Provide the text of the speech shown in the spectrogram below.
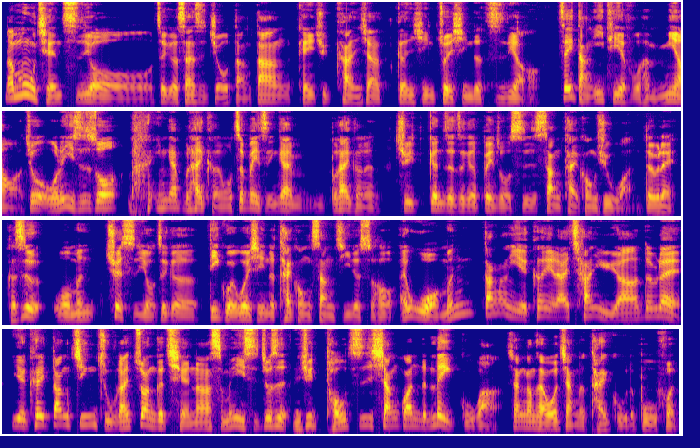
那目前持有这个三十九档，当然可以去看一下更新最新的资料。这一档 ETF 很妙啊！就我的意思是说，应该不太可能，我这辈子应该不太可能去跟着这个贝佐斯上太空去玩，对不对？可是我们确实有这个低轨卫星的太空商机的时候，哎，我们当然也可以来参与啊，对不对？也可以当金主来赚个钱啊！什么意思？就是你去投资相关的类股啊，像刚才我讲的台股的部分。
